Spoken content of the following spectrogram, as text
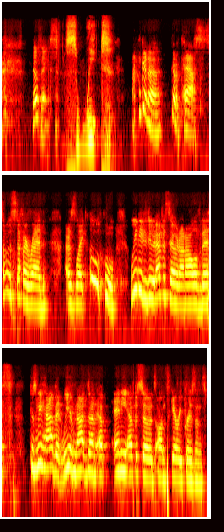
no thanks Sweet. i'm gonna gonna pass some of the stuff i read i was like oh we need to do an episode on all of this because we haven't we have not done ep- any episodes on scary prisons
